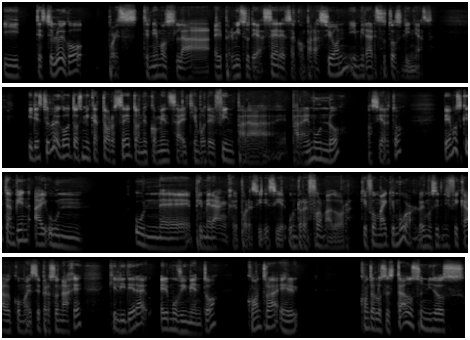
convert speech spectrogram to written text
Y desde luego, pues tenemos el permiso de hacer esa comparación y mirar esas dos líneas. Y desde luego, 2014, donde comienza el tiempo del fin para, para el mundo, ¿no es cierto? Vemos que también hay un, un eh, primer ángel, por así decir, un reformador, que fue Michael Moore. Lo hemos identificado como ese personaje que lidera el movimiento contra, el, contra los Estados Unidos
